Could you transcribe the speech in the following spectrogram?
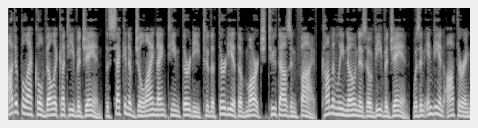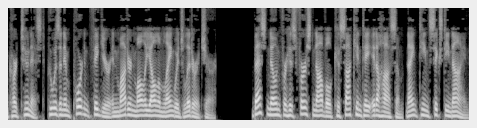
Ottapalakal Velakutty Vijayan, the 2nd of July 1930 to the 30th of March 2005, commonly known as O.V. Vijayan, was an Indian author and cartoonist who was an important figure in modern Malayalam language literature. Best known for his first novel Kasakinte Itihasam 1969,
